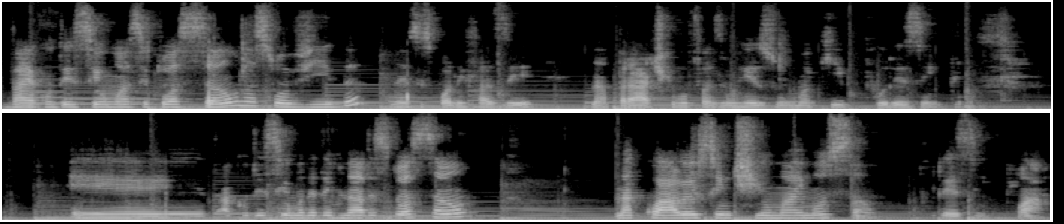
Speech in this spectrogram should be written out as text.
vai acontecer uma situação na sua vida, né? Vocês podem fazer na prática, eu vou fazer um resumo aqui, por exemplo. É, aconteceu uma determinada situação na qual eu senti uma emoção. Por exemplo, ah,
